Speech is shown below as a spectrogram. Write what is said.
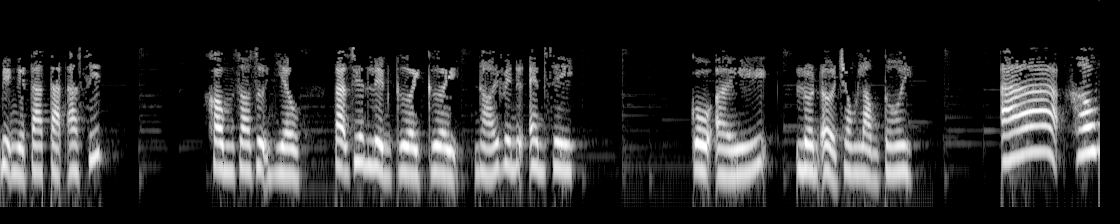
bị người ta tạt axit. Không do dự nhiều, Tạ Duyên liền cười cười, nói với nữ MC. Cô ấy luôn ở trong lòng tôi. À, không,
